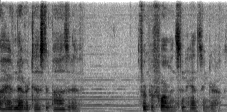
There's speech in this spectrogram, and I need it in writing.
I have never tested positive for performance enhancing drugs.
